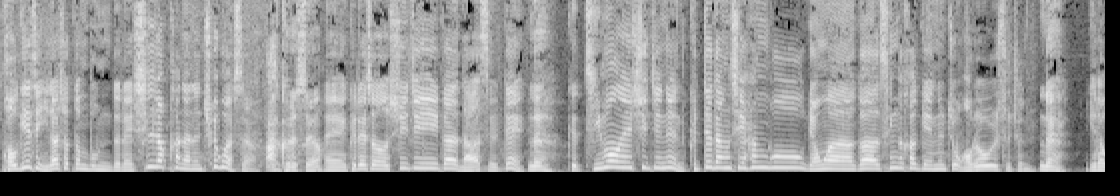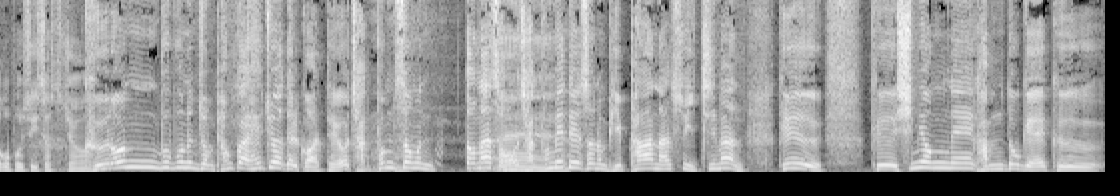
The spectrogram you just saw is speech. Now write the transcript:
거기에서 일하셨던 분들의 실력 하나는 최고였어요. 아 그랬어요? 네, 그래서 CG가 나왔을 때 네. 그 디머의 CG는 그때 당시 한국 영화가 생각하기에는 좀 어려울 수준. 네. 이라고 볼 수 있었죠. 그런 부분은 좀 평가해 줘야 될 것 같아요. 작품성은 떠나서 네. 작품에 대해서는 비판할 수 있지만 그, 그 심영래 감독의 그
